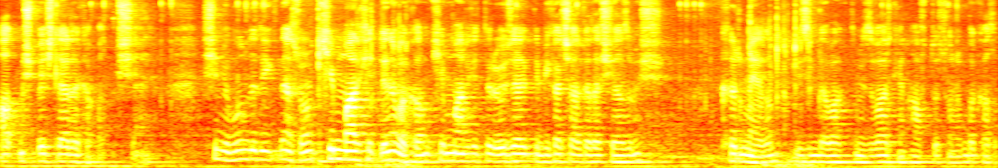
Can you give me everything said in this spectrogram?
65'lerde kapatmış yani. Şimdi bunu dedikten sonra kim marketlerine bakalım. Kim marketleri özellikle birkaç arkadaş yazmış. Kırmayalım. Bizim de vaktimiz varken hafta sonu bakalım.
